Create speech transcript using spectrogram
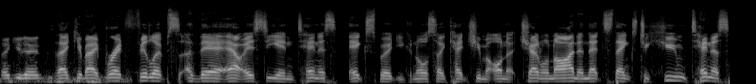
Thank you, Dan. Thank you, mate. Brett Phillips, uh, there, our SEN tennis expert. You can also catch him on uh, Channel 9, and that's thanks to Hume Tennis.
